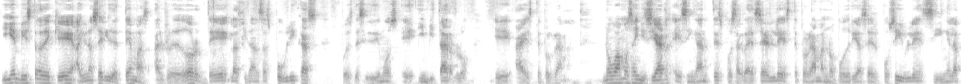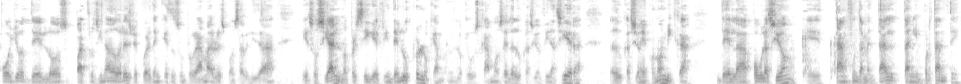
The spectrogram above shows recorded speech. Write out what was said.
y en vista de que hay una serie de temas alrededor de las finanzas públicas, pues decidimos invitarlo a este programa. No vamos a iniciar eh, sin antes pues agradecerle. Este programa no podría ser posible sin el apoyo de los patrocinadores. Recuerden que este es un programa de responsabilidad eh, social, no persigue el fin de lucro. Lo que, lo que buscamos es la educación financiera, la educación económica de la población, eh, tan fundamental, tan importante.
